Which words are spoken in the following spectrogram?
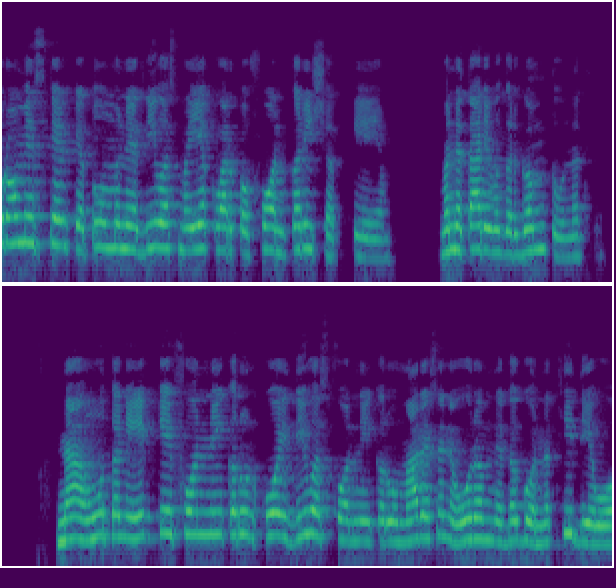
પ્રોમિસ કર કે તું મને દિવસમાં એકવાર તો ફોન કરી શકતી એમ. મને તારી વગર ગમતું નથી. ના હું તને એકેય ફોન નહીં કરું કોઈ દિવસ ફોન નહીં કરું. મારે છે ને ઉરમને દગો નથી દેવો.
